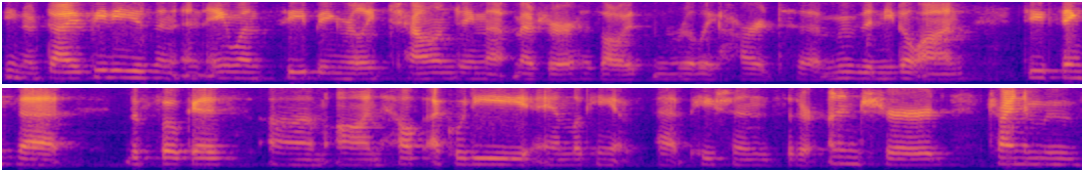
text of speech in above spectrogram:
you know, diabetes and, and A1C being really challenging. That measure has always been really hard to move the needle on. Do you think that the focus um, on health equity and looking at, at, patients that are uninsured, trying to move,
